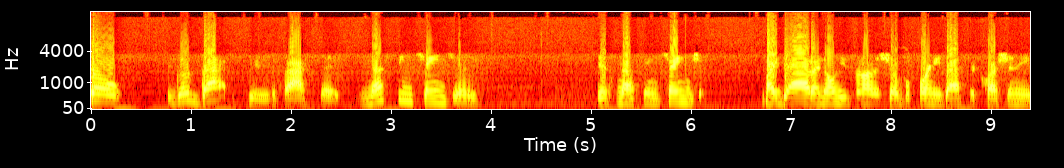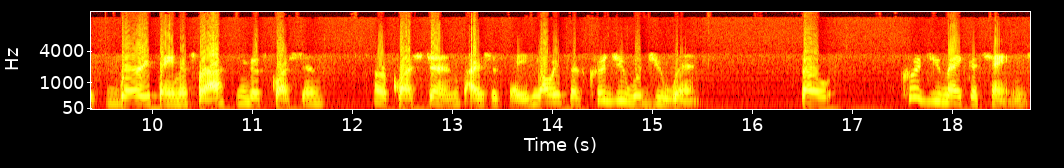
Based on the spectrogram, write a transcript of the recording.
So it goes back to the fact that nothing changes if nothing changes. My dad, I know he's been on the show before and he's asked a question. He's very famous for asking this question, or questions, I should say. He always says, Could you, would you win? So, could you make a change?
